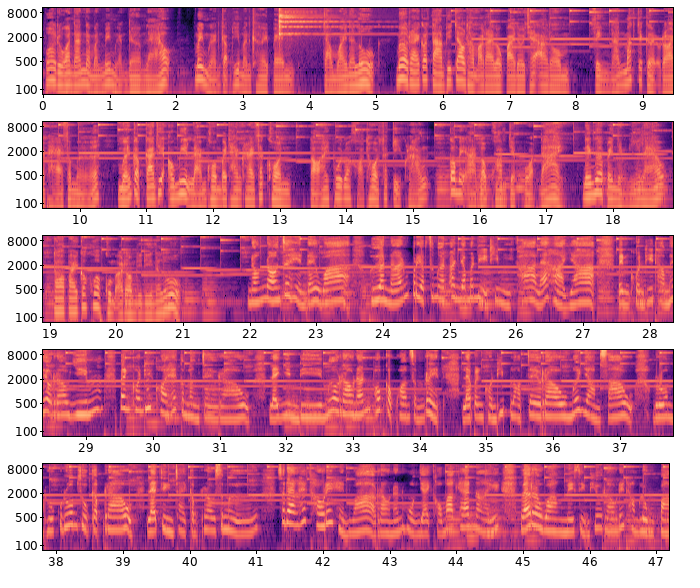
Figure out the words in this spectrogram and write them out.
ว่ารั้วนั้นน่ะมันไม่เหมือนเดิมแล้ว ไม่เหมือนกับที่มันเคยเป็นจำไว้นะลูก เมื่อไรก็ตามที่เจ้าทำอะไรลงไปโดยใช้อารมณ์ สิ่งนั้นมักจะเกิดรอยแผลเสมอ เหมือนกับการที่เอามีดแหลมคมไปแทงใครสักคน ต่อให้พูดว่าขอโทษสักกี่ครั้ง ก็ไม่อาจลบความเจ็บปวดได้ ในเมื่อเป็นอย่างนี้แล้ว ต่อไปก็ควบคุมอารมณ์ดีๆนะลูก น้องๆจะเห็นได้ว่า เพื่อนนั้นเปรียบเสมือนอัญมณีที่มีค่าและหายาก เป็นคนที่ทำให้เรายิ้ม เป็นคนที่คอยให้กำลังใจเรา และยินดีเมื่อเรานั้นพบกับความสำเร็จ และเป็นคนที่ปลอบใจเราเมื่อยามเศร้า ร่วมทุกข์ร่วมสุขกับเรา และจริงใจกับเราเสมอ แสดงให้เขาได้เห็นว่าเรานั้นห่วงใยเขามากแค่ไหน และระวังในสิ่งที่เราได้ทำลงไป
